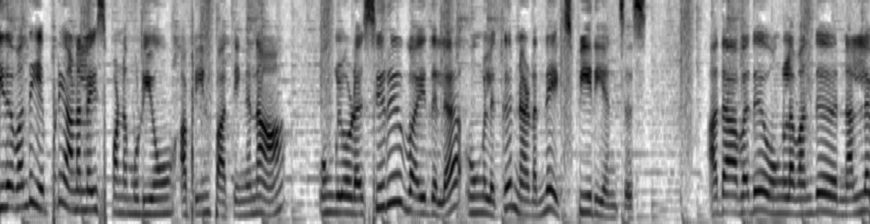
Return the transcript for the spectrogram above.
இதை வந்து எப்படி அனலைஸ் பண்ண முடியும் அப்படின்னு பார்த்தீங்கன்னா உங்களோட சிறு வயதில் உங்களுக்கு நடந்த எக்ஸ்பீரியன்சஸ் அதாவது உங்களை வந்து நல்ல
